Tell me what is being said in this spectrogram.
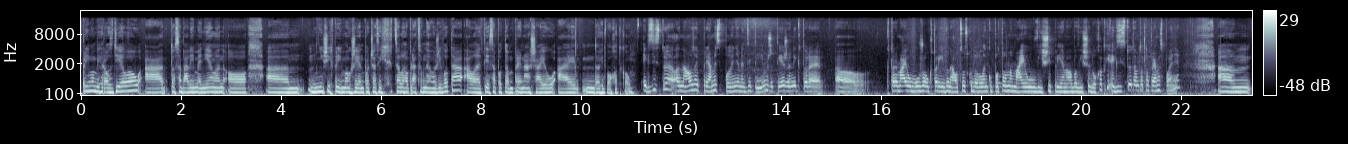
príjmových rozdielov a to sa bavíme nielen o um, nižších príjmoch žien počas ich celého pracovného života, ale tie sa potom prenášajú aj do ich dôchodkov. Existuje ale naozaj priame spojenie medzi tým, že tie ženy, ktoré uh, ktoré majú mužov, ktorí idú na otcovskú dovolenku, potom majú vyšší príjem alebo vyššie dôchodky. Existuje tam toto priame spojenie? Um,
